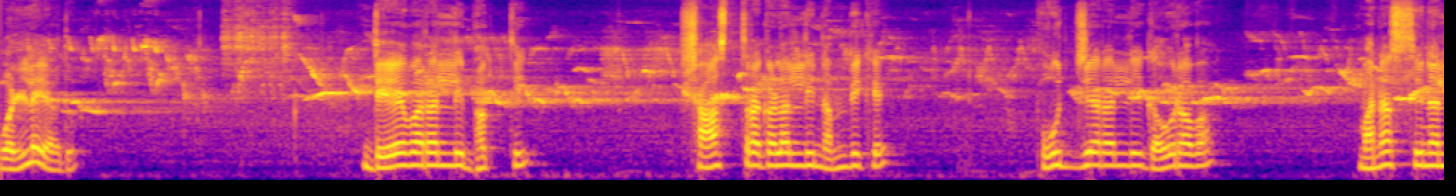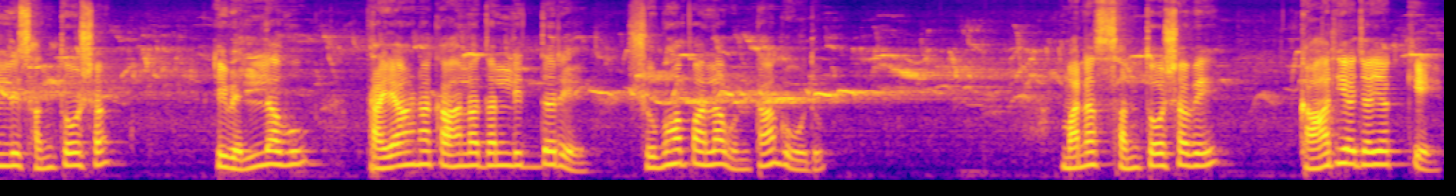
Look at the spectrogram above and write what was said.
ಒಳ್ಳೆಯದು. ದೇವರಲ್ಲಿ ಭಕ್ತಿ, ಶಾಸ್ತ್ರಗಳಲ್ಲಿ ನಂಬಿಕೆ, ಪೂಜ್ಯರಲ್ಲಿ ಗೌರವ, ಮನಸ್ಸಿನಲ್ಲಿ ಸಂತೋಷ, ಇವೆಲ್ಲವೂ ಪ್ರಯಾಣ ಕಾಲದಲ್ಲಿದ್ದರೆ ಶುಭ ಫಲ ಉಂಟಾಗುವುದು. ಮನಸ್ಸಂತೋಷವೇ ಕಾರ್ಯಜಯಕ್ಕೆ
